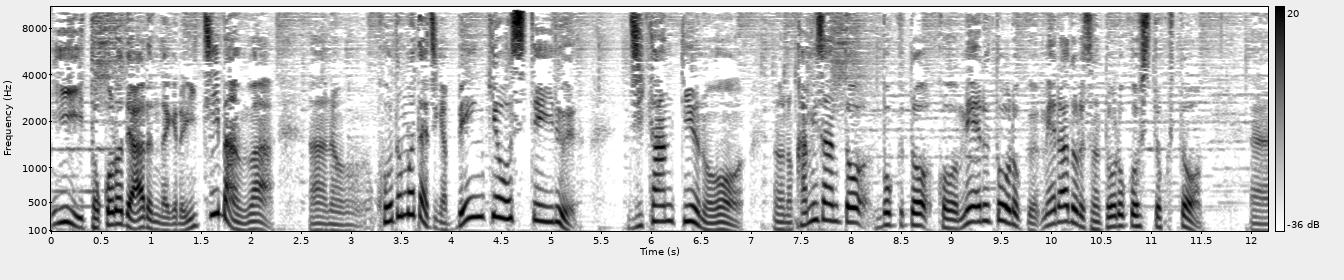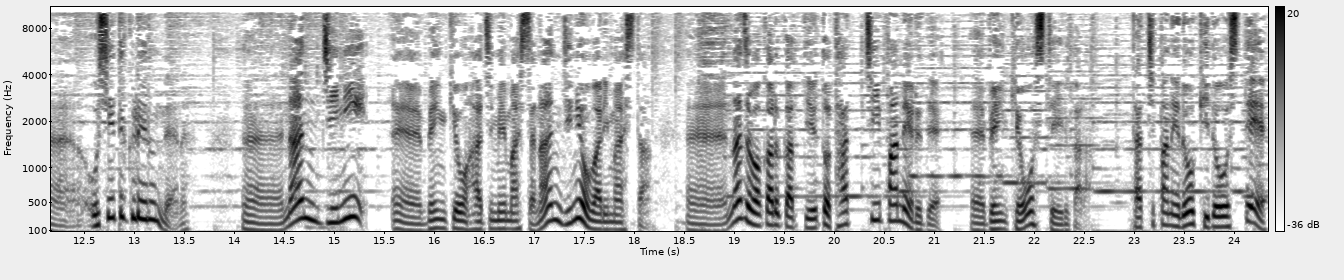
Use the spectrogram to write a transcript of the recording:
いいところであるんだけど、一番は、あの、子供たちが勉強している時間っていうのを、あの、神さんと僕と、こう、メール登録、メールアドレスの登録をしておくと、え、教えてくれるんだよね。え、何時に、えー、勉強を始めました。何時に終わりました。えー、なぜわかるかっていうと、タッチパネルで、えー、勉強をしているから。タッチパネルを起動して、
